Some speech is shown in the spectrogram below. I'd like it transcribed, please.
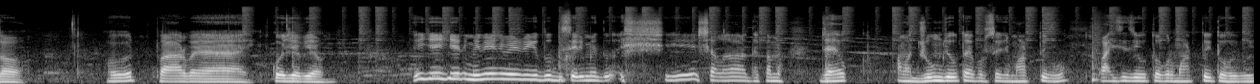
ল। ওট পার ভাই, কই যাবি এখন? এই যে এই যে মিনি মিনি দুধ দিছে, এরিমে সে শালা, দেখা মা যাই হোক, আমার জুম যেহেতু পড়ছে যে মারতেইব পাইছি যেহেতু আবার মারতেই তো হইবই।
